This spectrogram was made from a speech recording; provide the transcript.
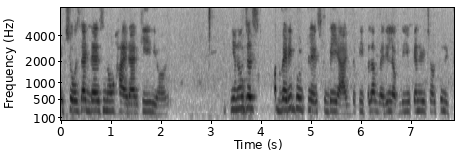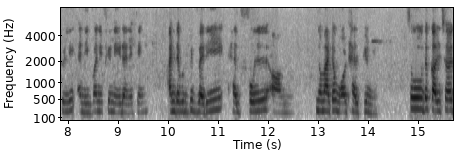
It shows that there's no hierarchy here. You know, just a very good place to be at. The people are very lovely. You can reach out to literally anyone if you need anything, and they would be very helpful um, no matter what help you need. So the culture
